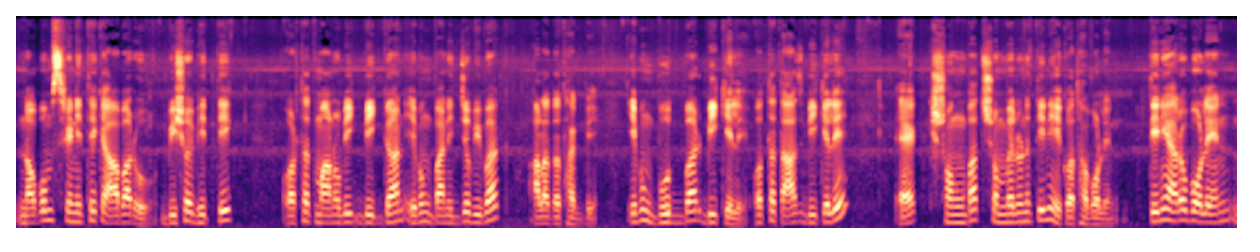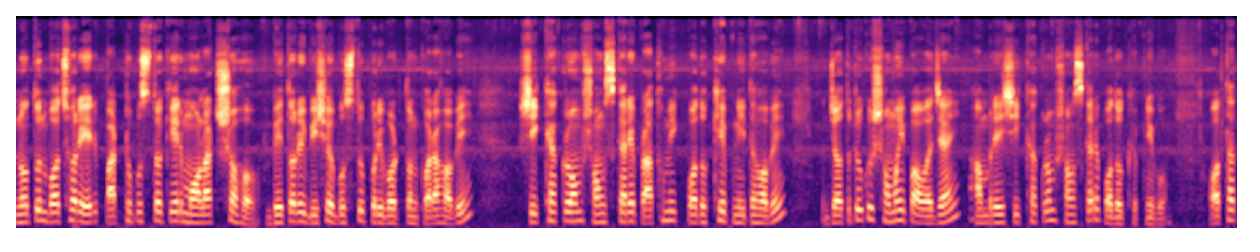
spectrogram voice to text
নবম শ্রেণি থেকে আবারও বিষয়ভিত্তিক অর্থাৎ মানবিক বিজ্ঞান এবং বাণিজ্য বিভাগ আলাদা থাকবে। এবং বুধবার বিকেলে, অর্থাৎ আজ বিকেলে এক সংবাদ সম্মেলনে তিনি একথা বলেন। তিনি আরও বলেন, নতুন বছরের পাঠ্যপুস্তকের মলাটসহ ভেতরের বিষয়বস্তু পরিবর্তন করা হবে, শিক্ষাক্রম সংস্কারে প্রাথমিক পদক্ষেপ নিতে হবে, যতটুকু সময় পাওয়া যায় আমরা এই শিক্ষাক্রম সংস্কারে পদক্ষেপ নিব। অর্থাৎ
